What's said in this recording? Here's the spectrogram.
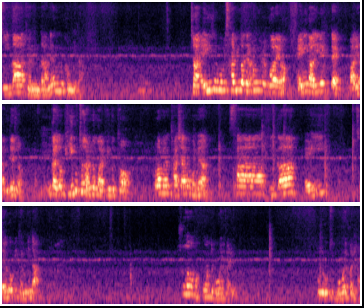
b가 된다는 겁니다. 자, a 제곱이 4b가 될 확률을 구하래요. a가 1일 때 말이 안 되죠. 그러니까 이거 b부터 잡는 거야, b부터. 그러면 다시 한번 보면 4b가 a 제곱이 됩니다. 순서만 바꾼 건데 뭐가 헷갈려? 우리 여기서 뭐가 헷갈리냐?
